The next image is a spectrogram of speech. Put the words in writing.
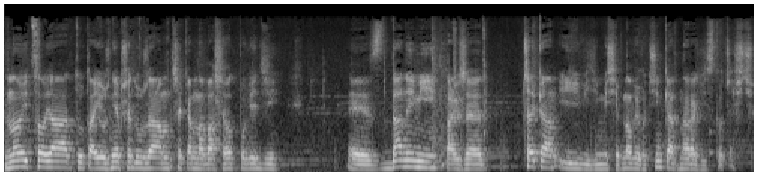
No i co ja tutaj już nie przedłużam, czekam na Wasze odpowiedzi y, z danymi, także czekam i widzimy się w nowych odcinkach. Na razie, cześć.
